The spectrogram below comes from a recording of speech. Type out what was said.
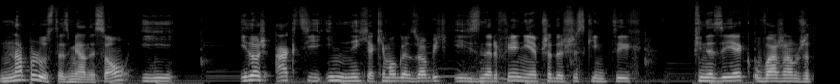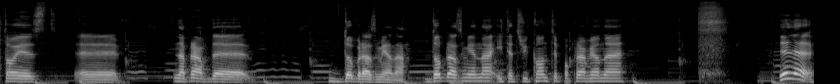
na plus te zmiany są i ilość akcji innych, jakie mogłem zrobić, i znerfienie przede wszystkim tych finezyjek, uważam, że to jest e, naprawdę dobra zmiana. Dobra zmiana i te trójkąty poprawione. Tyle.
